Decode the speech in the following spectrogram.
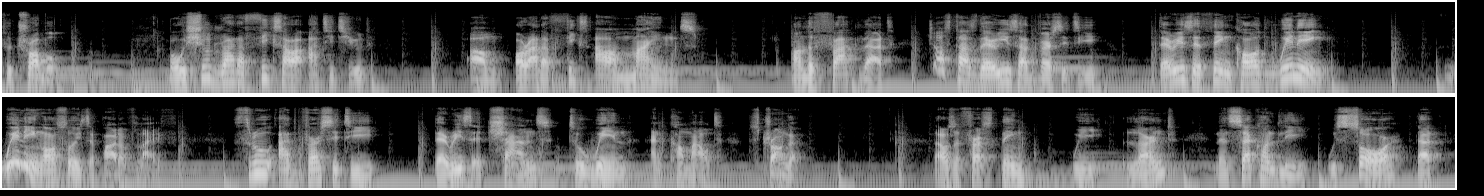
to trouble. But we should rather fix our attitude, um, or rather fix our minds on the fact that just as there is adversity, there is a thing called winning. Winning also is a part of life. Through adversity, there is a chance to win and come out stronger. That was the first thing we learned. Then, secondly, we saw that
